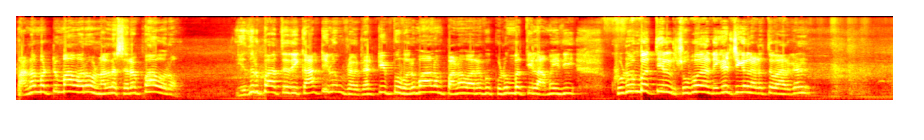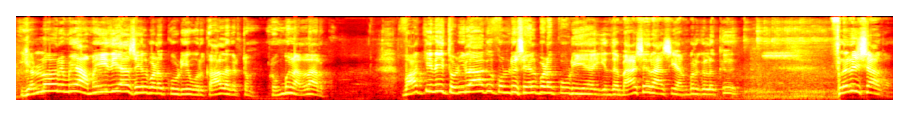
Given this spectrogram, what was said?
பணம் மட்டுமா வரும் நல்ல சிறப்பாக வரும். எதிர்பார்த்ததை காட்டிலும் ரட்டிப்பு இரட்டிப்பு வருமானம் பண வரவு குடும்பத்தில் அமைதி குடும்பத்தில் சுப நிகழ்ச்சிகள் நடத்துவார்கள். எல்லோருமே அமைதியாக செயல்படக்கூடிய ஒரு காலகட்டம் ரொம்ப நல்லா இருக்கும். வாக்கினை தொழிலாக கொண்டு செயல்படக்கூடிய இந்த மேஷ ராசி அன்பர்களுக்கு ஃப்ளரிஷ் ஆகும்.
